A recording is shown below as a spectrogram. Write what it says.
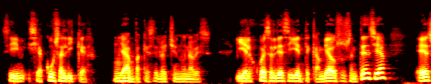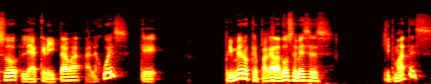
Si, si acusa al Iker, ya para que se lo echen de una vez. Y el juez al día siguiente cambiado su sentencia, eso le acreditaba al juez que primero que pagara 12 veces jitomates.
